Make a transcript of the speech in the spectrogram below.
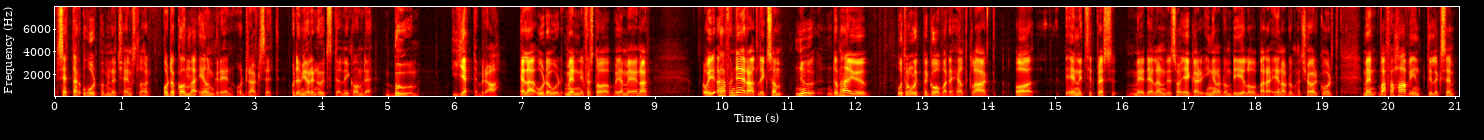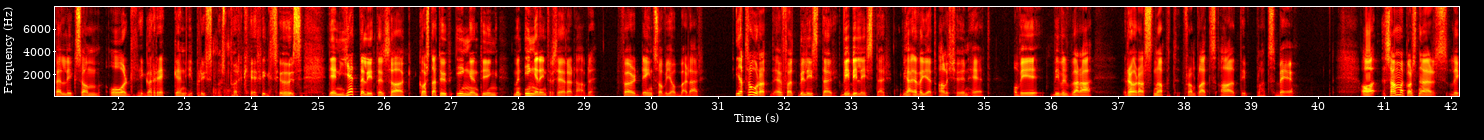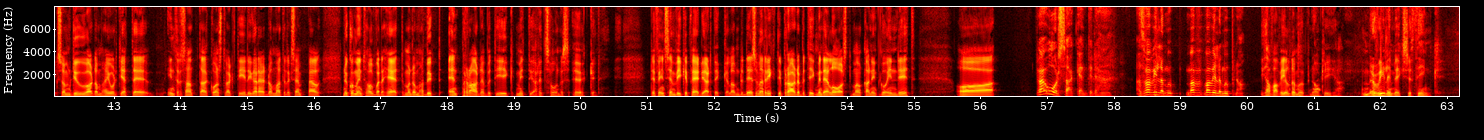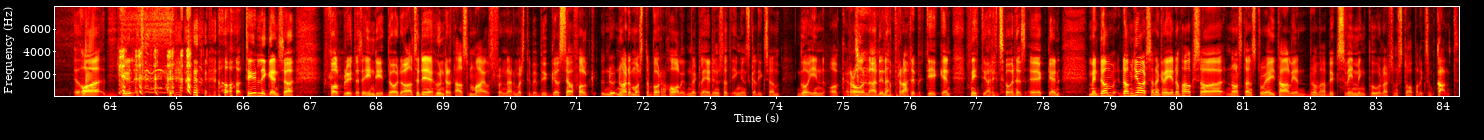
sätter ord på mina känslor. Och då kommer Elmgren och Dragset och de gör en utställning om det. Boom! Jättebra. Eller ord och ord, men ni förstår vad jag menar. Och jag har funderat liksom, nu, de här är ju otroligt begåvade helt klart. Och enligt sitt pressmeddelande så äger ingen av dem bil och bara en av dem har körkort. Men varför har vi inte till exempel liksom ordriga räcken i Prismas parkeringshus? Det är en jätteliten sak, kostar typ ingenting, men ingen är intresserad av det. För det är inte så vi jobbar där. Jag tror att det är för att bilister, vi bilister, vi har övergett all skönhet och vi, vi vill bara röra oss snabbt från plats A till plats B. Och samma konstnärs liksom, duo, de har gjort jätteintressanta konstverk tidigare. De har till exempel, nu kommer jag inte ihåg vad det heter, men de har byggt en Prada-butik mitt i Arizonas öken. Det finns en Wikipedia-artikel om det. Det är som en riktig Prada-butik men det är låst, man kan inte gå in dit. Och Vad är orsaken till det här? Alltså vad vill de, upp, vad, vad vill de uppnå? ja, vad vill de uppnå, Kia? Really makes you think. Och, tydl- och tydligen så folk bryter sig in dit då och då. Alltså det är hundratals miles från närmaste bebyggelse och folk, nu, nu har de måste borra hål i de kläderna så att ingen ska liksom gå in och råna den här Prada-butiken mitt i Arizonas öken. Men de, de gör sådana grejer. De har också, någonstans tror jag i Italien, de har byggt swimmingpooler som står på liksom kant.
